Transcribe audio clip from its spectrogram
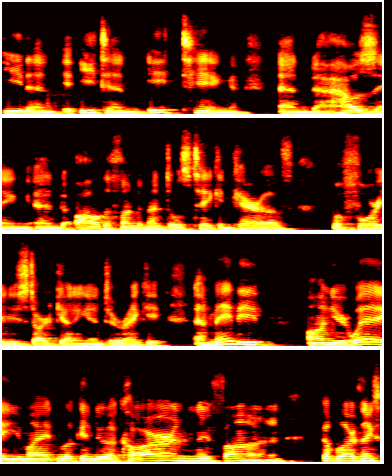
eaten, eaten, eating, and housing, and all the fundamentals taken care of before you start getting into Reiki, and maybe on your way you might look into a car and a new phone and a couple other things.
